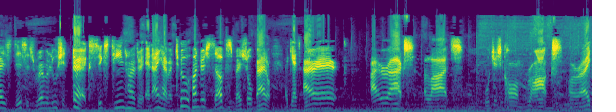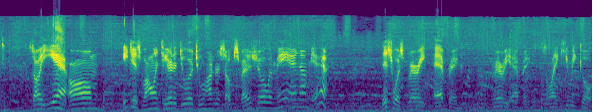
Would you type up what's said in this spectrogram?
guys, this is Revolution X 1600 and I have a 200 sub special battle against Ir Irax Lots. We'll just call him Rocks, alright? So yeah, um, he just volunteered to do a 200 sub special with me and um, yeah. This was very epic, very epic. So like, here we go.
